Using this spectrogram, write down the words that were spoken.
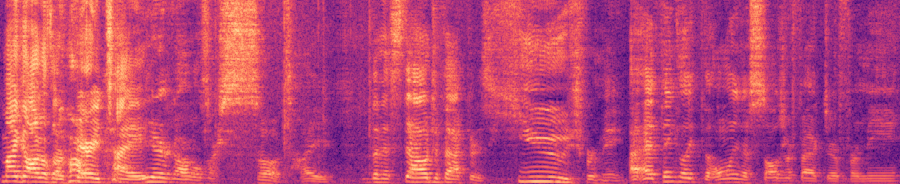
my goggles are very tight. Your goggles are so tight. The nostalgia factor is huge for me. I, I think like the only nostalgia factor for me,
